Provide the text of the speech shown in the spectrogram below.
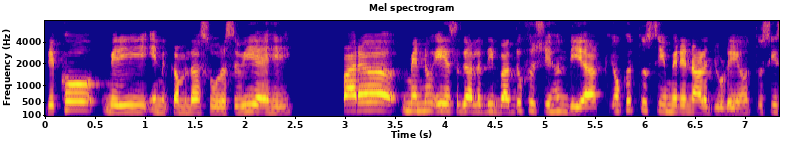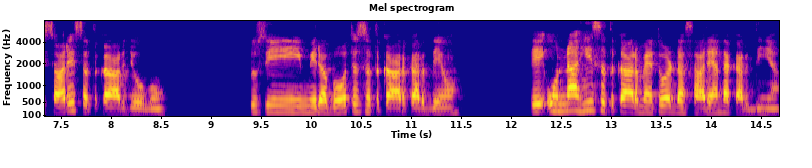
ਦੇਖੋ, ਮੇਰੀ ਇਨਕਮ ਦਾ ਸੋਰਸ ਵੀ ਹੈ ਇਹ। ਪਰ ਮੈਨੂੰ ਇਸ ਗੱਲ ਦੀ ਵੱਧ ਖੁਸ਼ੀ ਹੁੰਦੀ ਆ, ਕਿਉਂਕਿ ਤੁਸੀਂ ਮੇਰੇ ਨਾਲ ਜੁੜੇ ਹੋ, ਤੁਸੀਂ ਸਾਰੇ ਸਤਿਕਾਰਯੋਗ ਹੋ। ਤੁਸੀਂ ਮੇਰਾ ਬਹੁਤ ਸਤਿਕਾਰ ਕਰਦੇ ਹੋ ਤੇ ਉਹਨਾਂ ਹੀ ਸਤਿਕਾਰ ਮੈਂ ਤੁਹਾਡਾ ਸਾਰਿਆਂ ਦਾ ਕਰਦੀ ਆ।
